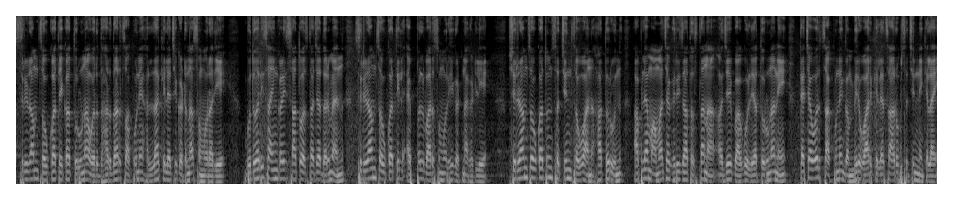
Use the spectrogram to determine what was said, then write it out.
श्रीराम चौकात एका तरुणावर धारदार चाकूने हल्ला केल्याची घटना समोर आली आहे. बुधवारी सायंकाळी सात वाजताच्या दरम्यान श्रीराम चौकातील ॲपल बारसमोर ही घटना घडली आहे. श्रीराम चौकातून सचिन चव्हाण हा तरुण आपल्या मामाच्या घरी जात असताना अजय बागुल या तरुणाने त्याच्यावर चाकूने गंभीर वार केल्याचा आरोप सचिनने केला आहे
